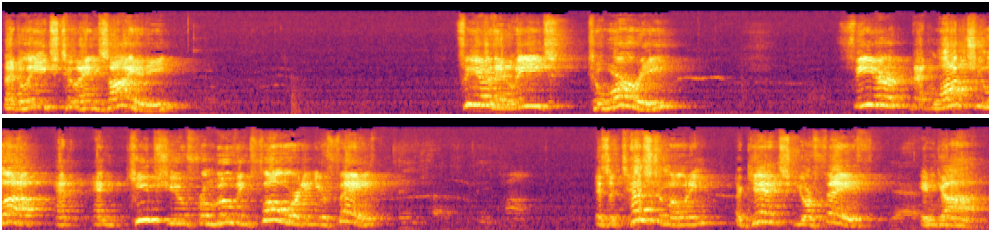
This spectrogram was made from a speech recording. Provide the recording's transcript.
that leads to anxiety, fear that leads to worry, fear that locks you up and, and keeps you from moving forward in your faith, is a testimony against your faith in God.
